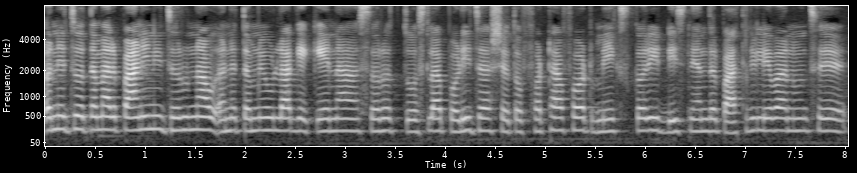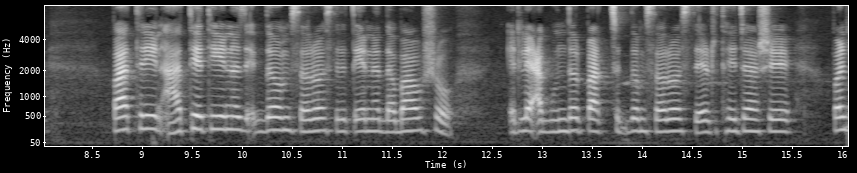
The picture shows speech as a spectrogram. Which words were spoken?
અને જો તમારે પાણીની જરૂર ના હોય અને તમને એવું લાગે કે એના સરસ ચોસલા પડી જશે તો ફટાફટ મિક્સ કરી ડીશની અંદર પાથરી લેવાનું છે. પાથરીને હાથેથી જ એકદમ સરસ રીતે એને દબાવશો. એટલે આ ગુંદર પાક એકદમ સરસ સેટ થઈ જશે. પણ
